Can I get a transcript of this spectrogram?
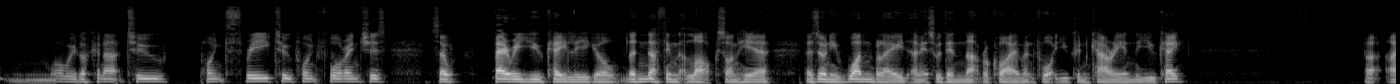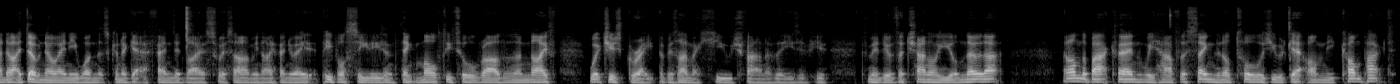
mm, what are we looking at, 2.3, 2.4 inches. So very UK legal. There's nothing that locks on here. There's only one blade, and it's within that requirement for what you can carry in the UK. But I don't know anyone that's going to get offended by a Swiss Army knife anyway. People see these and think multi-tool rather than a knife, which is great because I'm a huge fan of these. If you're familiar with the channel, you'll know that. And on the back then, we have the same little tool as you would get on the compact.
